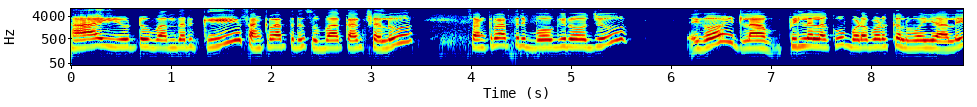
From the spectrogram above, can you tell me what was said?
హాయ్ యూట్యూబ్ అందరికీ సంక్రాంతి శుభాకాంక్షలు. సంక్రాంతి భోగి రోజు ఇగో ఇట్లా పిల్లలకు బుడబడకలు పోయాలి.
